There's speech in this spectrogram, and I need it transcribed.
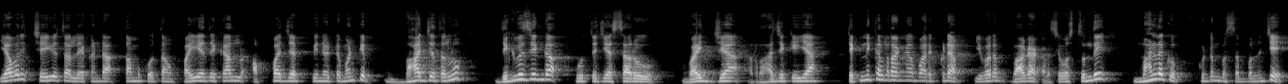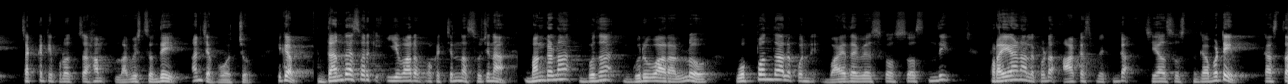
ఎవరి చేయుత లేకుండా తమకు తమ పై అధికారులు అప్పజెప్పినటువంటి బాధ్యతలను దిగ్విజయంగా పూర్తి చేస్తారు. వైద్య రాజకీయ టెక్నికల్ రంగం వారికి కూడా వివరం బాగా కలిసి వస్తుంది. మహిళలకు కుటుంబ సభ్యుల నుంచి చక్కటి ప్రోత్సాహం లభిస్తుంది అని చెప్పవచ్చు. ఇక ధనరాశి వారికి ఈ వారం ఒక చిన్న సూచన. మంగళ బుధ గురువారాల్లో ఒప్పందాలు కొన్ని వాయిదా వేసుకోవాల్సి వస్తుంది. ప్రయాణాలు కూడా ఆకస్మికంగా చేయాల్సి వస్తుంది కాబట్టి కాస్త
